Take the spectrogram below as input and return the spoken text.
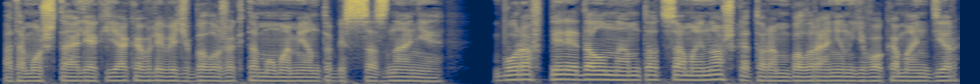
потому что Олег Яковлевич был уже к тому моменту без сознания. Буров передал нам тот самый нож, которым был ранен его командир,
